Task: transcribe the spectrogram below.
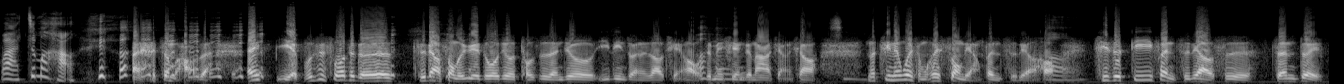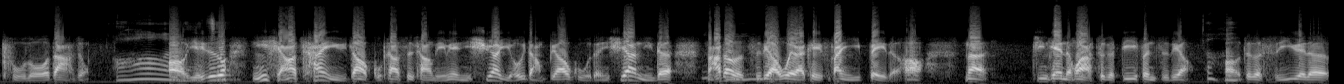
哇，这么好，哎，这么好的，哎，也不是说这个资料送的越多，就投资人就一定赚得到钱哈。我这边先跟大家讲一下哦，那今天为什么会送两份资料哈？嗯其实第一份资料是针对普罗大众哦，哦，也就是说，你想要参与到股票市场里面，你需要有一档标股的，你需要你的拿到的资料未来可以翻一倍的哈。那今天的话，这个第一份资料哦，这个十一月的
